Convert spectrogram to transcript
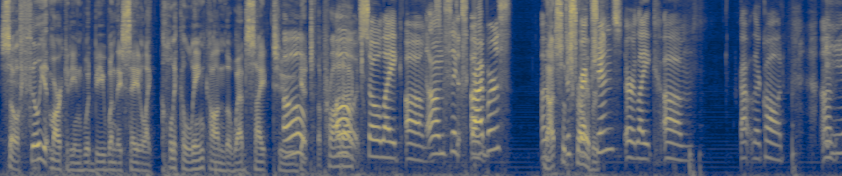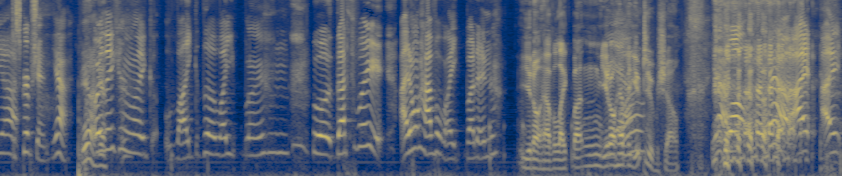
so affiliate marketing would be when they say like click a link on the website to oh. get to the product. Oh, product. so like um. Um, subscribers. um, Not subscribers. Descriptions or like um. Forgot what they're called. Um, Yeah. Description. Yeah. Yeah, or yeah. they can like like the like button. Well, that's why I don't have a like button. You don't have a like button. You don't have a YouTube show. Yeah. well, yeah, I I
